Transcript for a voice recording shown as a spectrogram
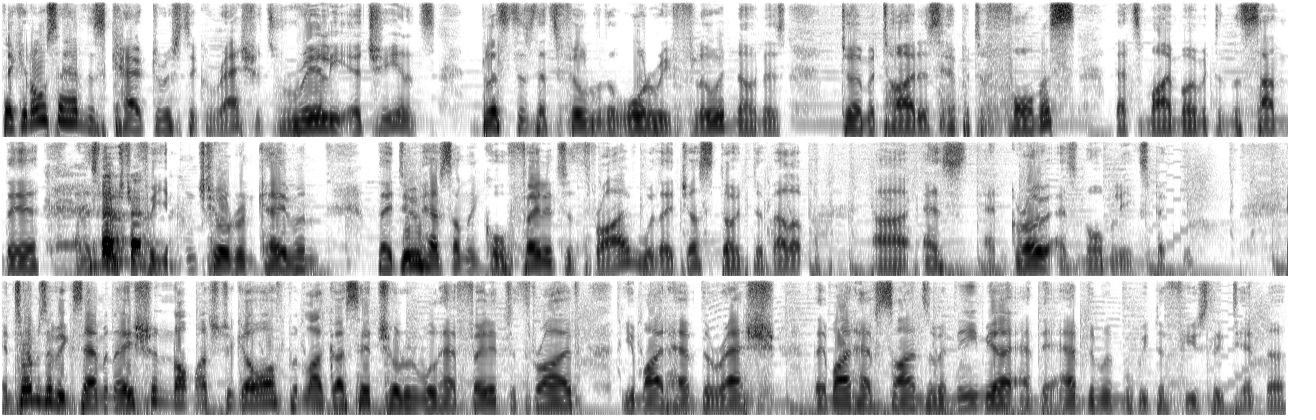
They can also have this characteristic rash. It's really itchy and it's blisters that's filled with a watery fluid known as dermatitis herpetiformis. That's my moment in the sun there. And especially for young children, Kayvan, they do have something called failure to thrive, where they just don't develop uh, as and grow as normally expected. In terms of examination, not much to go off, but like I said, children will have failure to thrive. You might have the rash, they might have signs of anemia, and their abdomen will be diffusely tender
